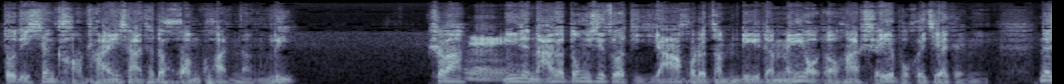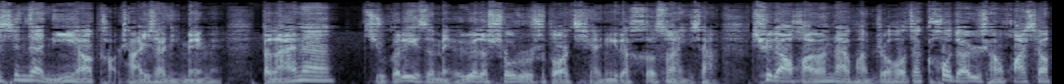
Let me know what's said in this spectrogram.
都得先考察一下他的还款能力，是吧？嗯。你得拿个东西做抵押或者怎么地的，没有的话，谁也不会借给你。那现在你也要考察一下你妹妹。本来呢。举个例子，每个月的收入是多少钱？你得核算一下，去掉还完贷款之后，再扣掉日常花销，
